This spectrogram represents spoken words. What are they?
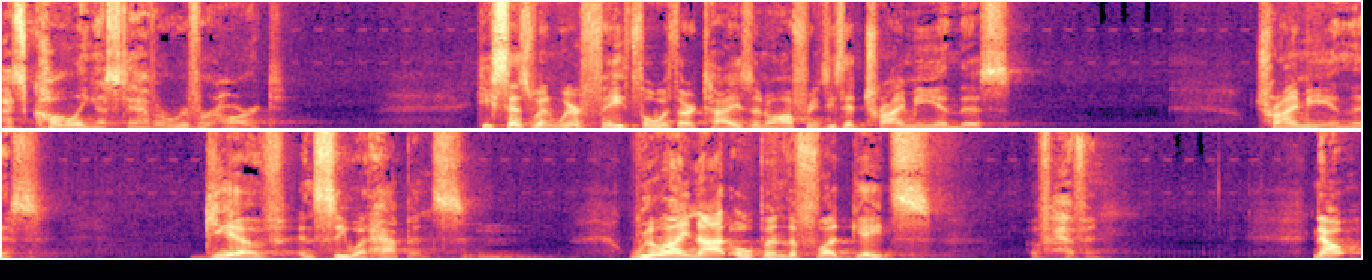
God's calling us to have a river heart. He says, when we're faithful with our tithes and offerings, He said, try me in this. Try me in this. Give and see what happens. Will I not open the floodgates of heaven? Now,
